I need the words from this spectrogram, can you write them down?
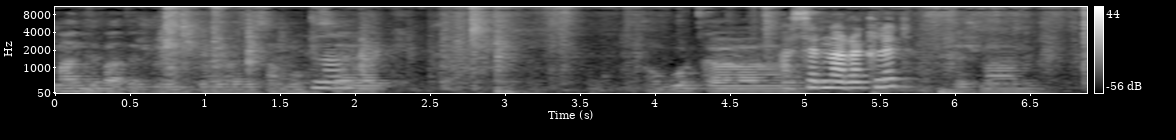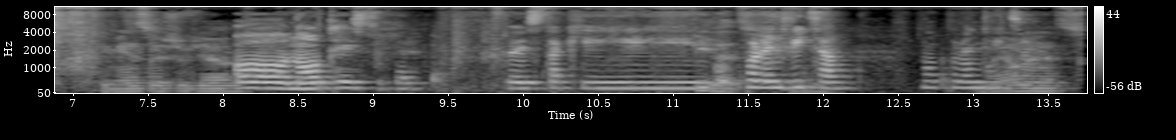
Szmant chyba też wziąłem razy samo. No. Serek, ogórka A ser na raclette? też mam. Takie mięso jeszcze wziąłem. O, no, to jest super. To jest taki Filet. polędwica. No, polędwica. Majonez,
